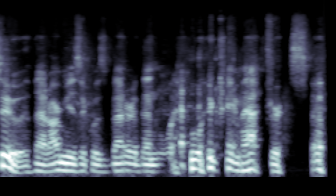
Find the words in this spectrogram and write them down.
too that our music was better than what, what came after so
